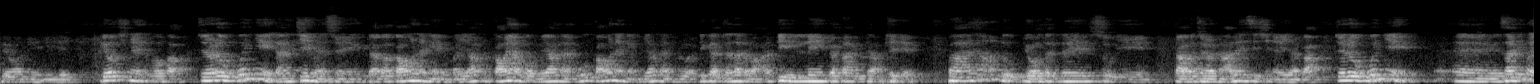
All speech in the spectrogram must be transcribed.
ပြောနေ၏ပြောချင်တဲ့သဘောကကျွန်တော်တို့ဝိညာဉ်တိုင်းကျင့်မယ်ဆိုရင်ဒါကကောင်းတဲ့နိုင်ငံမရောက်ကောင်းရဖို့မရောက်နိုင်ဘူးကောင်းတဲ့နိုင်ငံမရောက်နိုင်ဘူးလို့အဓိကကျမ်းစာတော်မှာအတိလင်းပြသပြီးသားဖြစ်တယ်။ ဘာကြောင့်အဲ့လိုပြောတယ်လဲဆိုရင်ဒါကိုကျွန်တော်နားလည်သိချင်တဲ့အရာကကျွန်တော်ဝိညာဉ်အဲဇာတိမှာ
